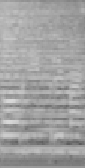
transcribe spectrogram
Tori terima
